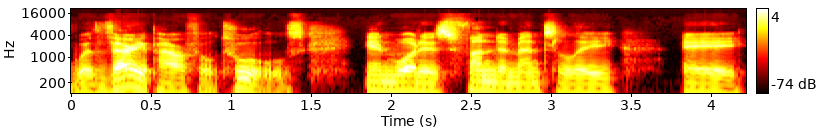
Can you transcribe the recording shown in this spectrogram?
with very powerful tools in what is fundamentally a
